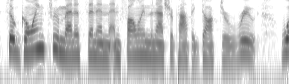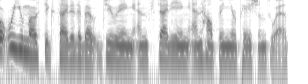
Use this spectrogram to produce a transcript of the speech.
So going through medicine and, and following the naturopathic doctor route, what were you most excited about doing and studying and helping your patients with?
